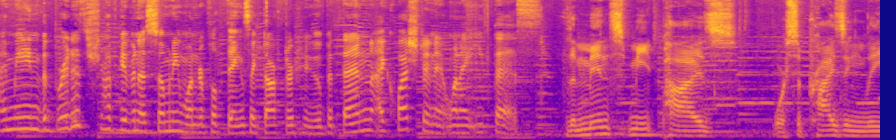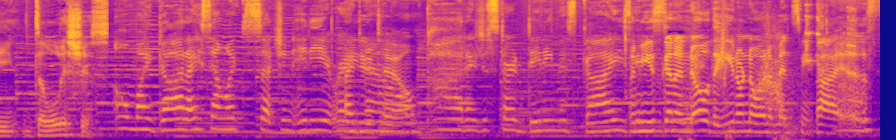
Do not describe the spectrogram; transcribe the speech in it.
I mean, the British have given us so many wonderful things like Doctor Who, but then I question it when I eat this. The mince meat pies were surprisingly delicious. Oh my god, I sound like such an idiot right now. I do now. too. God, I just started dating this guy. And he's gonna know that you don't know what a mincemeat pie is.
